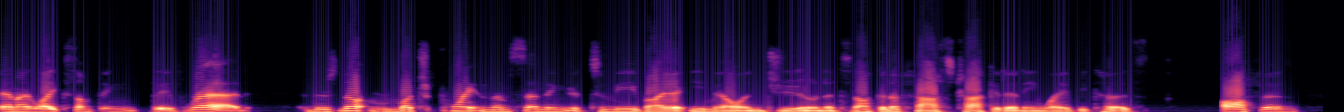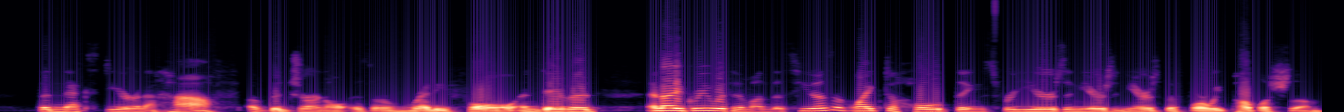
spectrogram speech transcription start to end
and I like something they've read, there's not much point in them sending it to me via email in June. It's not going to fast track it anyway because often the next year and a half of the journal is already full. And David, and I agree with him on this. He doesn't like to hold things for years and years and years before we publish them.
